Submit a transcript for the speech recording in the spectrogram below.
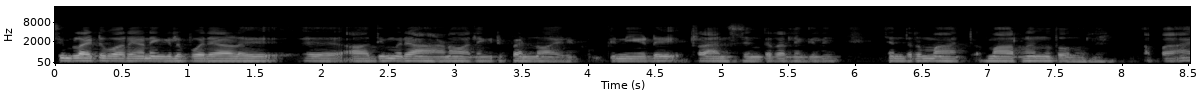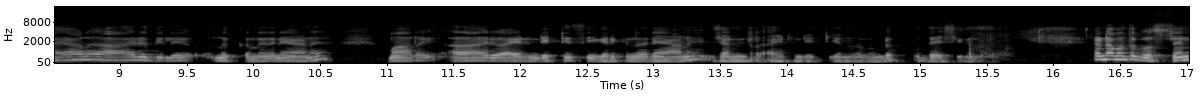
സിമ്പിളായിട്ട് പറയുകയാണെങ്കിൽ ഇപ്പോൾ ഒരാൾ ആദ്യം ഒരാണോ അല്ലെങ്കിൽ പെണ്ണോ ആയിരിക്കും. പിന്നീട് ട്രാൻസ്ജെൻഡർ അല്ലെങ്കിൽ ജെൻഡർ മാറ്റ മാറണമെന്ന് തോന്നില്ലേ? അപ്പോൾ അയാൾ ആ ഒരു ഇതിൽ നിൽക്കുന്നതിനെയാണ് മാറി ആ ഒരു ഐഡന്റിറ്റി സ്വീകരിക്കുന്നതിനെയാണ് ജെൻഡർ ഐഡന്റിറ്റി എന്നതുകൊണ്ട് ഉദ്ദേശിക്കുന്നത്. രണ്ടാമത്തെ ക്വസ്റ്റ്യൻ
